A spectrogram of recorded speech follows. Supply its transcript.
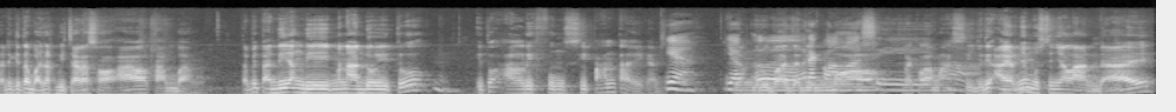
Tadi kita banyak bicara soal tambang. Tapi tadi yang di Manado itu itu alih fungsi pantai kan? Iya, ya, yang berubah eh, jadi reklamasi. mall, reklamasi. Jadi airnya mestinya landai,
